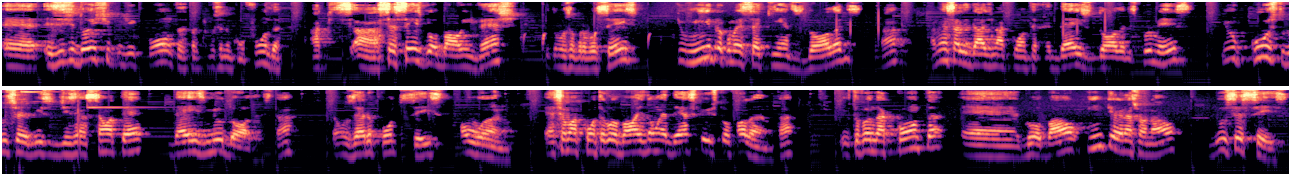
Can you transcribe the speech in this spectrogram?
É, Existem dois tipos de contas, para que você não confunda. A, a C6 Global Invest, que estou mostrando para vocês, que o mínimo para começar é 500 dólares, tá? a mensalidade na conta é 10 dólares por mês e o custo do serviço de isenção até 10 mil dólares, tá? Então 0,6 ao ano. Essa é uma conta global, mas não é dessa que eu estou falando, tá? Eu estou falando da conta é, global internacional do C6,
